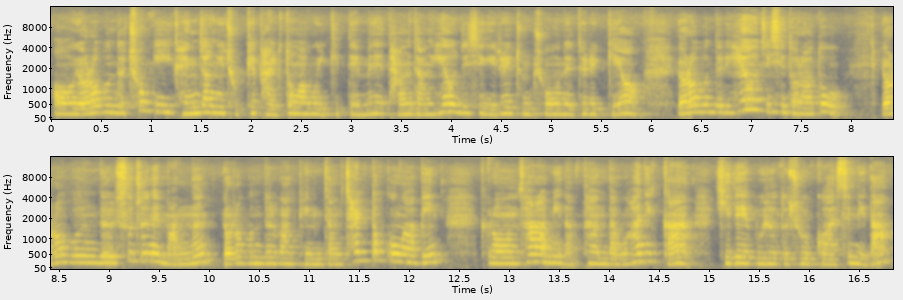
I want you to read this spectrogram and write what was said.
어, 여러분들 촉이 굉장히 좋게 발동하고 있기 때문에 당장 헤어지시기를 좀 조언해 드릴게요. 여러분들이 헤어지시더라도 여러분들 수준에 맞는 여러분들과 굉장히 찰떡궁합인 그런 사람이 나타난다고 하니까 기대해 보셔도 좋을 것 같습니다.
